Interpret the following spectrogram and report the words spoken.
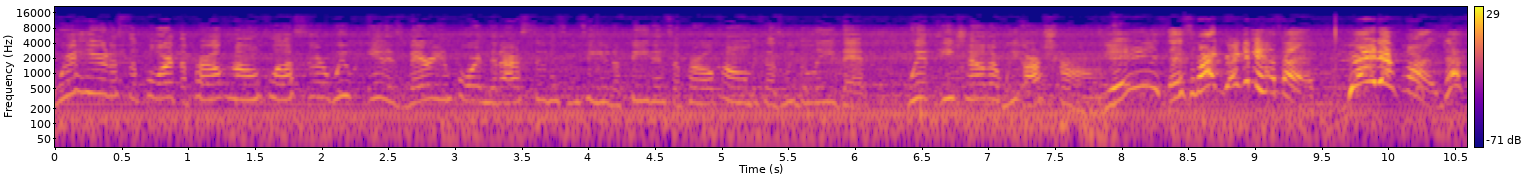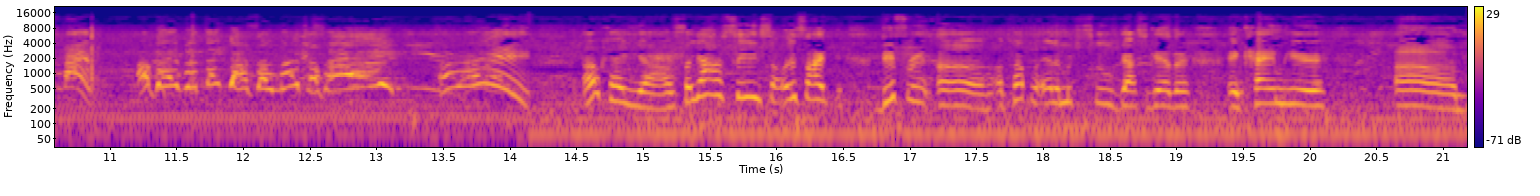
We're here to support the Pearl Cohn Cluster. We, it is very important that our students continue to feed into Pearl Cohn because we believe that with each other, we are strong. Yes, that's right. Girl, give me a high five. Girl, that's right. That's right. Okay, but thank y'all so much. Okay. All right. Okay, y'all. So y'all see, so it's like different. Uh, a couple of elementary schools got together and came here, um,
